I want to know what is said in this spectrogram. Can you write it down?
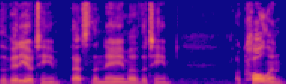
the video team. That's the name of the team. A colon,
